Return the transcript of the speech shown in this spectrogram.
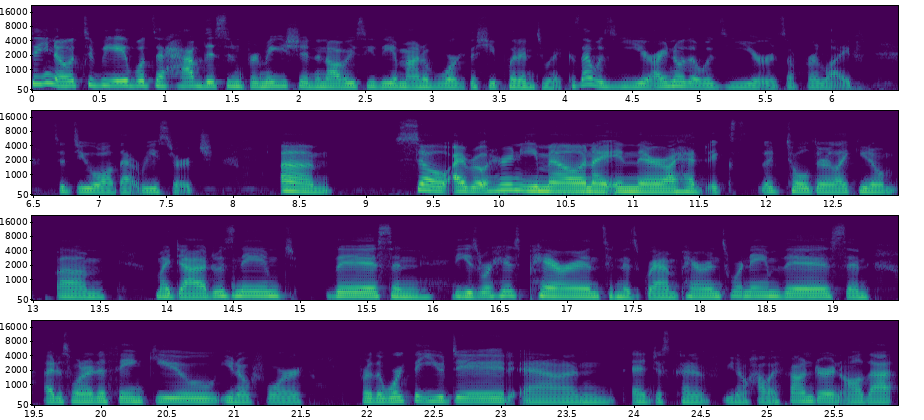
to you know to be able to have this information and obviously the amount of work that she put into it because that was year. I know that was years of her life to do all that research. Um so I wrote her an email and I in there I had ex- told her like, you know, um my dad was named this and these were his parents and his grandparents were named this and I just wanted to thank you, you know, for for the work that you did and and just kind of, you know, how I found her and all that.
